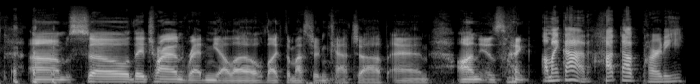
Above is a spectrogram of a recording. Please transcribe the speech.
um, so they try on red and yellow, like the mustard and ketchup. And Anya's like, oh my God, hot dog party.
